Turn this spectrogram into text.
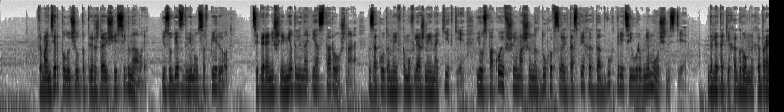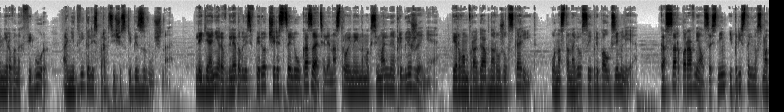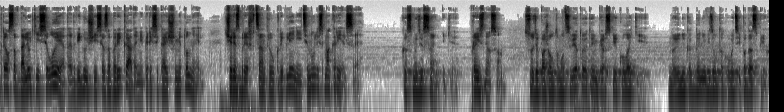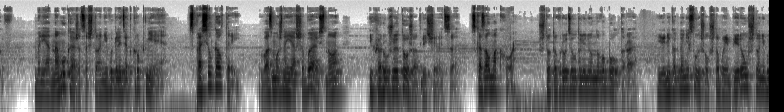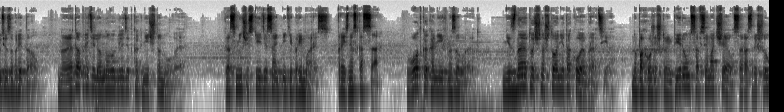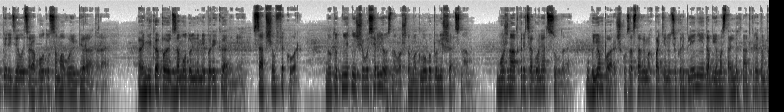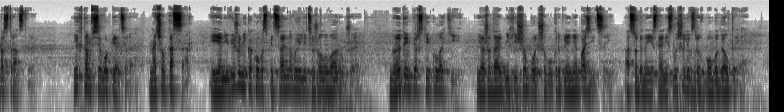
Командир получил подтверждающие сигналы, и зубец двинулся вперед. Теперь они шли медленно и осторожно, закутанные в камуфляжные накидки и успокоившие машинных духов в своих доспехах до двух третей уровня мощности. Для таких огромных и бронированных фигур они двигались практически беззвучно. Легионеры вглядывались вперед через целеуказатели, настроенные на максимальное приближение. Первым врага обнаружил Скорит. Он остановился и припал к земле. Кассар поравнялся с ним и пристально всмотрелся в далекие силуэты, двигающиеся за баррикадами, пересекающими туннель. Через брешь в центре укреплений тянулись макрельсы. «Космодесантники», — произнес он. «Судя по желтому цвету, это имперские кулаки. Но я никогда не видел такого типа доспехов. «Мне одному кажется, что они выглядят крупнее», — спросил Галтей. «Возможно, я ошибаюсь, но...» «Их оружие тоже отличается», — сказал Макхор. «Что-то вроде удлиненного болтера. Я никогда не слышал, чтобы Империум что-нибудь изобретал, но это определенно выглядит как нечто новое». «Космические десантники Примарис», — произнес Кассар. «Вот как они их называют. Не знаю точно, что они такое, братья, но похоже, что Империум совсем отчаялся, раз решил переделать работу самого Императора. «Они копают за модульными баррикадами», — сообщил Фекор. «Но тут нет ничего серьезного, что могло бы помешать нам. Можно открыть огонь отсюда. Убьем парочку, заставим их покинуть укрепление и добьем остальных на открытом пространстве. Их там всего пятеро», — начал Кассар. «И я не вижу никакого специального или тяжелого оружия. Но это имперские кулаки, я ожидаю от них еще большего укрепления позиций, особенно если они слышали взрыв бомбы Галтея.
